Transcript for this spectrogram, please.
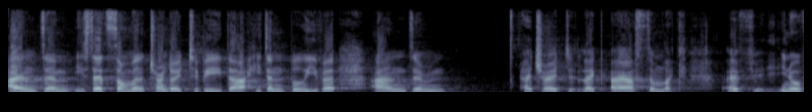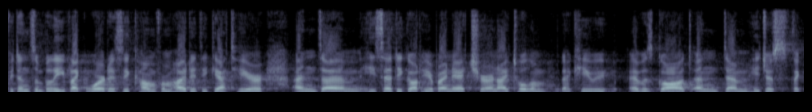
And um, he said something that turned out to be that he didn't believe it. And um, I tried, to, like, I asked him, like, if you know, if he doesn't believe, like, where does he come from? How did he get here? And um, he said he got here by nature, and I told him, like, he it was God, and um, he just like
